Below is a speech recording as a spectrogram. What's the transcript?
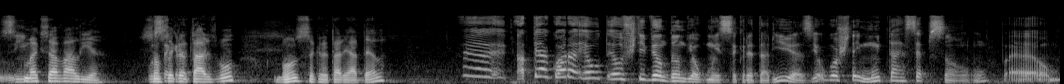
Sim. como é que você avalia? São secre- secretários bons? Bons o secretariado dela? Até agora eu, eu estive andando em algumas secretarias e eu gostei muito da recepção. Um- é um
